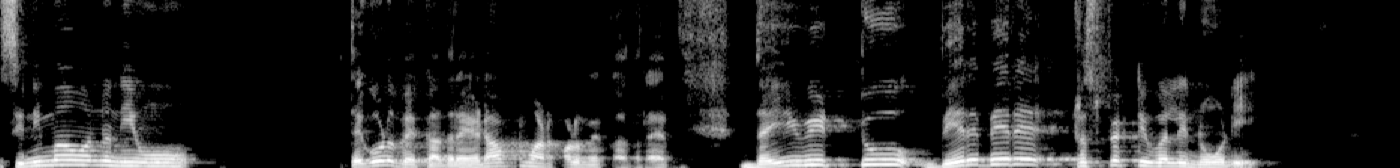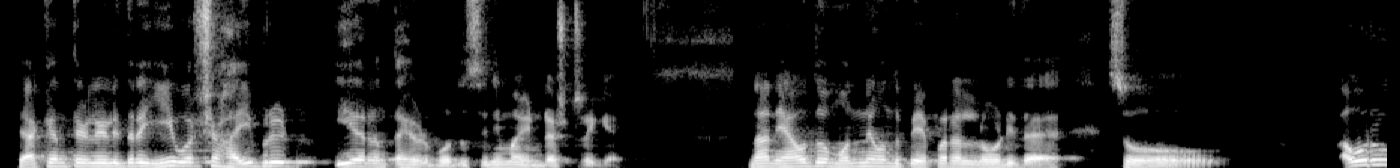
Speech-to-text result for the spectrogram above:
ಸಿನಿಮಾವನ್ನು ನೀವು ತಗೊಳ್ಬೇಕಾದ್ರೆ ಅಡಾಪ್ಟ್ ಮಾಡ್ಕೊಳ್ಬೇಕಾದ್ರೆ ದಯವಿಟ್ಟು ಬೇರೆ ಬೇರೆ ಪ್ರಸ್ಪೆಕ್ಟಿವ್ ಅಲ್ಲಿ ನೋಡಿ. ಯಾಕೆಂತ ಹೇಳಿದ್ರೆ ಈ ವರ್ಷ ಹೈಬ್ರಿಡ್ ಇಯರ್ ಅಂತ ಹೇಳ್ಬೋದು ಸಿನಿಮಾ ಇಂಡಸ್ಟ್ರಿಗೆ. ನಾನು ಯಾವುದೋ ಮೊನ್ನೆ ಒಂದು ಪೇಪರಲ್ಲಿ ನೋಡಿದೆ. ಸೊ ಅವರು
